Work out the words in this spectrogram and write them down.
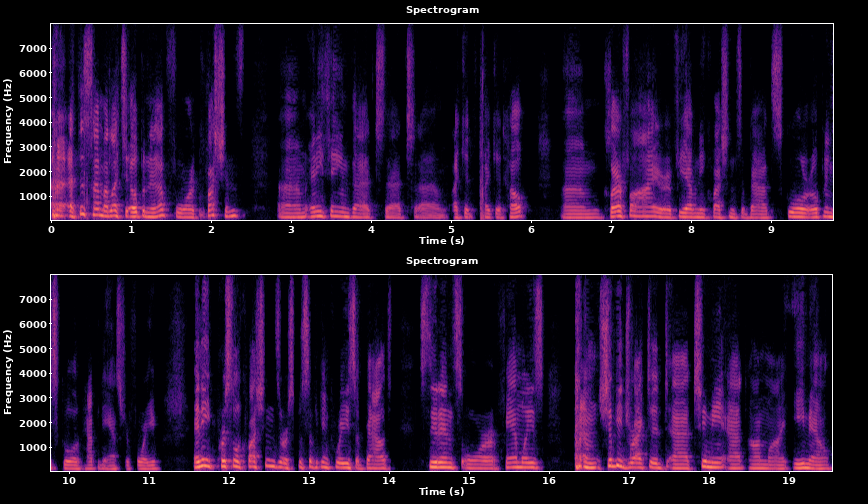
At this time, I'd like to open it up for questions. Um, anything that that um, I could I could help um, clarify, or if you have any questions about school or opening school, I'm happy to answer for you. Any personal questions or specific inquiries about students or families should be directed uh, to me at on my email.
